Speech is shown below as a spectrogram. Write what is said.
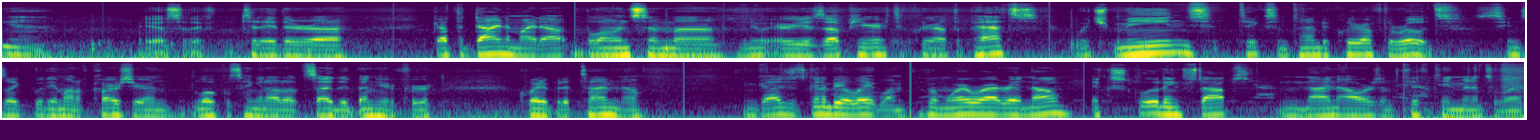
Yeah. Yeah, so they've today they're uh, got the dynamite out, blowing some uh, new areas up here to clear out the paths, which means it takes some time to clear off the roads. Seems like with the amount of cars here and locals hanging out outside, they've been here for quite a bit of time now. And guys, it's gonna be a late one. From where we're at right now, excluding stops, nine hours and 15 minutes away.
